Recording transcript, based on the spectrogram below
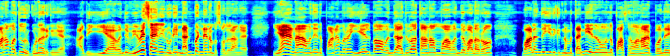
பனைமரத்துக்கு ஒரு குணம் இருக்குங்க. அது வந்து விவசாயிகளினுடைய நண்பன்னே நம்ம சொல்லலாங்க. ஏன்னா வந்து இந்த பனைமரம் இயல்பாக வந்து அதுவாக தானாக வந்து வளரும். வளர்ந்து இதுக்கு நம்ம தண்ணி எதுவும் வந்து பாசம் வேணாம். இப்போ வந்து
